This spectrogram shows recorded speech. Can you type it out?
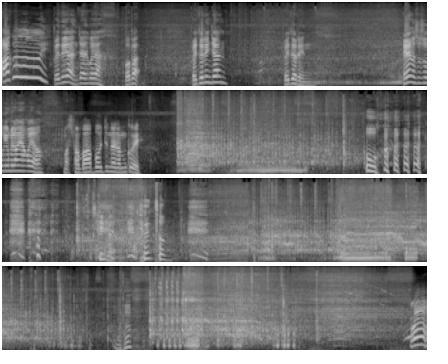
Agoy! Pwede yan, dyan kuya. Baba. Pwede rin dyan. Pwede rin. Ayan, susugin mo lang yan kuya. oh. Mas mababaw dyan alam ko eh. Oh. Sino? Yung tong. Mhm. Oh!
